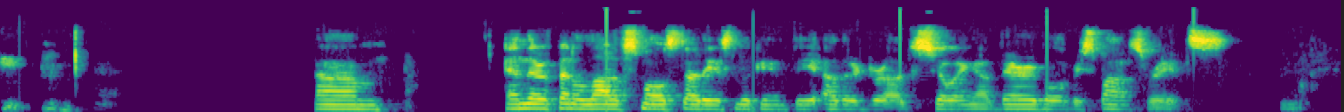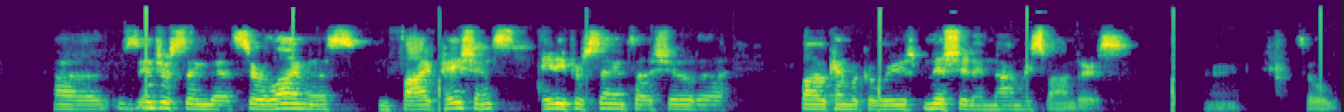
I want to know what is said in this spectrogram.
Um, and there have been a lot of small studies looking at the other drugs showing variable response rates. Uh, it was interesting that sirolimus in five patients, 80% uh, showed a biochemical remission in non-responders. Right. So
